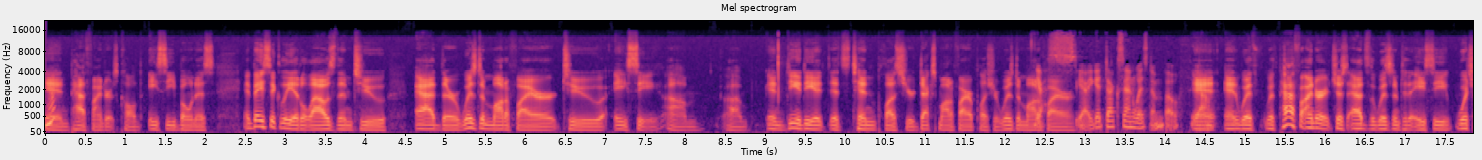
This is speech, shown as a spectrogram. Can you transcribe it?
In Pathfinder, it's called AC bonus, and basically it allows them to add their wisdom modifier to AC. Um, um, in D and D it's ten plus your Dex modifier plus your Wisdom modifier. Yes. Yeah, you get Dex and Wisdom both. Yeah. And and with with Pathfinder, it just adds the Wisdom to the AC, which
